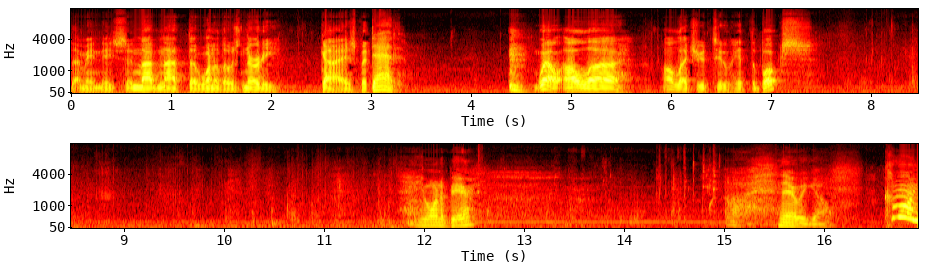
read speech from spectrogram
I mean, he's not not uh, one of those nerdy guys, but Dad. well, I'll uh, I'll let you two hit the books. You want a beer? Ah, there we go. Come on,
